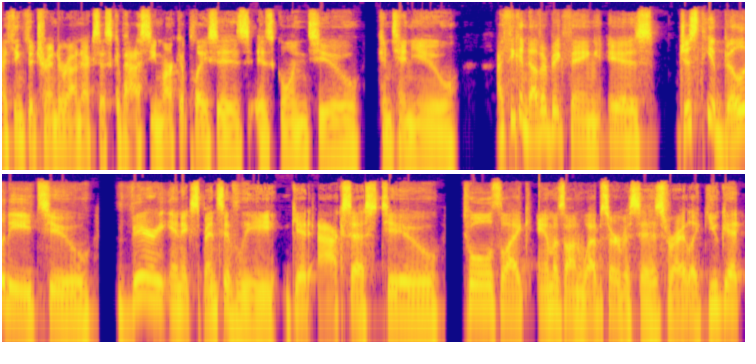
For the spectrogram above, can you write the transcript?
I think the trend around excess capacity marketplaces is going to continue. I think another big thing is just the ability to very inexpensively get access to tools like Amazon Web Services, right? Like you get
